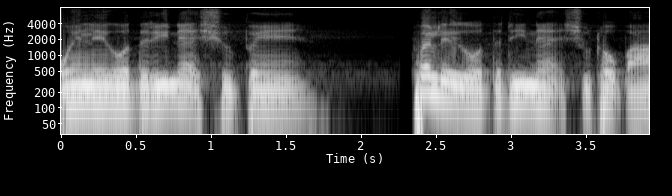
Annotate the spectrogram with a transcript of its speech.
ဝင်လေကိုတတိနဲ့ရှုသွင်းထွက်လေကိုတတိနဲ့ရှုထုတ်ပါ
